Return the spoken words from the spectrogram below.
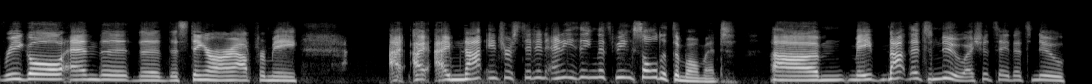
Regal and the the the Stinger are out for me. I, I I'm not interested in anything that's being sold at the moment. Um, maybe not that's new. I should say that's new.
